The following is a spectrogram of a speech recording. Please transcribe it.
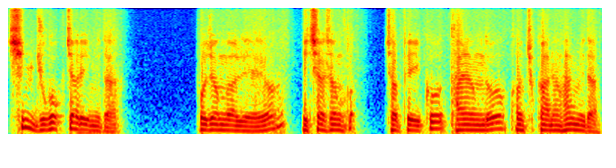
16억짜리입니다. 보정관리에요. 2차선 접해 있고 다용도 건축 가능합니다.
